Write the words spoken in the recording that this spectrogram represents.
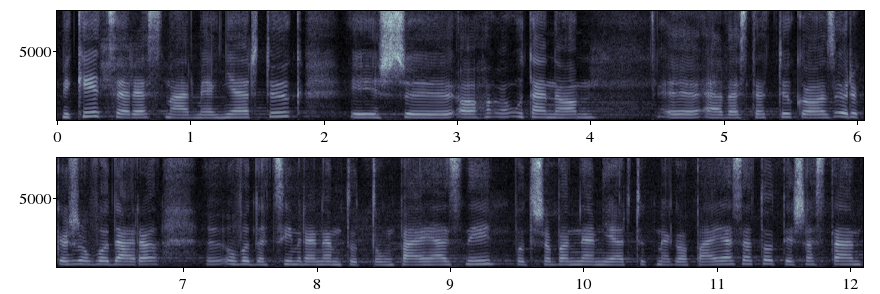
Mi kétszer ezt már megnyertük, és utána elvesztettük. Az örökös óvodára, óvoda címre nem tudtunk pályázni, pontosabban nem nyertük meg a pályázatot, és aztán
